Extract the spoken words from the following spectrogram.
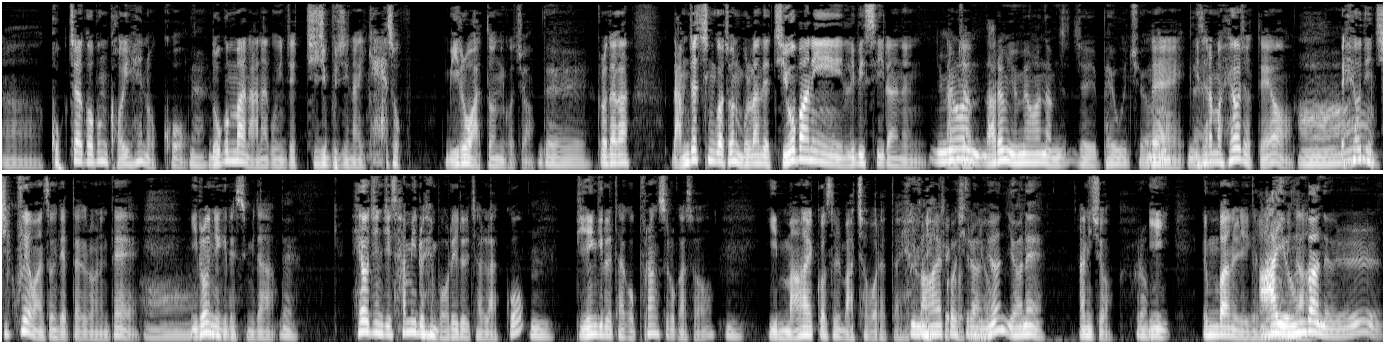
어, 곡 작업은 거의 해놓고 네. 녹음만 안 하고 이제 지지부진하게 계속 미뤄왔던 거죠. 네. 그러다가 남자친구가 저는 몰랐는데 지오바니 리비시라는 유명한 남자 나름 유명한 남자 저 배우죠. 네, 이 사람은 헤어졌대요. 아. 헤어진 직후에 완성이 됐다 그러는데 아. 이런 얘기를 했습니다. 네. 헤어진 지 3일 후에 머리를 잘랐고 음. 비행기를 타고 프랑스로 가서 음. 이 망할 것을 맞춰버렸다. 이 망할. 것이라면 연애. 아니죠. 그럼. 이 음반을 얘기를 아, 하는 이. 음반을.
